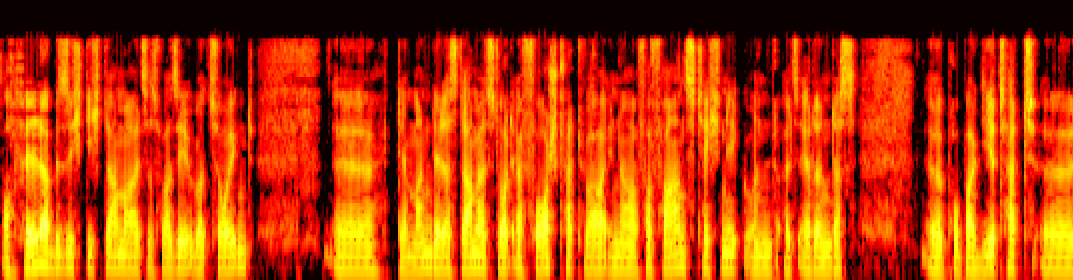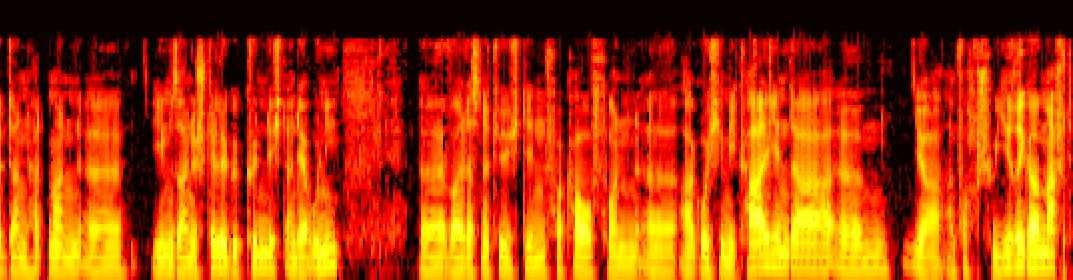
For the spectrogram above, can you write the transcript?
auch Felder besichtigt damals. Das war sehr überzeugend. Äh, der Mann, der das damals dort erforscht hat, war in der Verfahrenstechnik und als er dann das äh, propagiert hat, äh, dann hat man äh, ihm seine Stelle gekündigt an der Uni, äh, weil das natürlich den Verkauf von äh, Agrochemikalien da ähm, ja einfach schwieriger macht.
